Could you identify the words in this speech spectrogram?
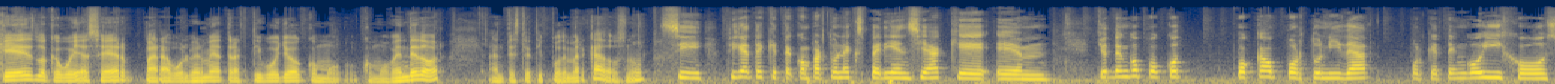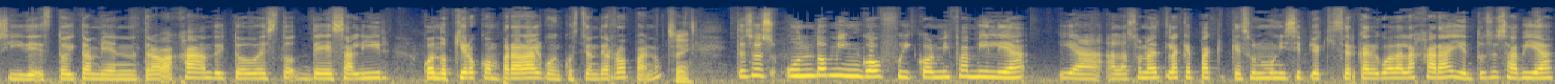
qué es lo que voy a hacer para volverme atractivo yo como, como vendedor ante este tipo de mercados, ¿no? Sí, fíjate que te comparto una experiencia que em, yo tengo poco, poca oportunidad porque tengo hijos y estoy también trabajando y todo esto de salir cuando quiero comprar algo en cuestión de ropa, ¿no? Sí. Entonces, un domingo fui con mi familia y a, la zona de Tlaquepaque, que es un municipio aquí cerca de Guadalajara, y entonces había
